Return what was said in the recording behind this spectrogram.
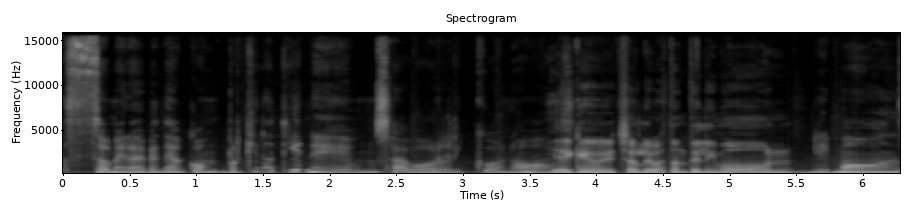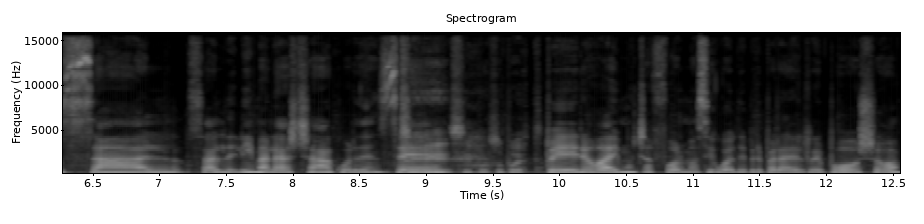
más o menos, depende de con- porque no tiene un sabor rico, ¿no? Y hay O sea, que echarle bastante limón. Limón, sal, sal del Himalaya, acuérdense. Sí, sí, por supuesto. Pero hay muchas formas igual de preparar el repollo.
